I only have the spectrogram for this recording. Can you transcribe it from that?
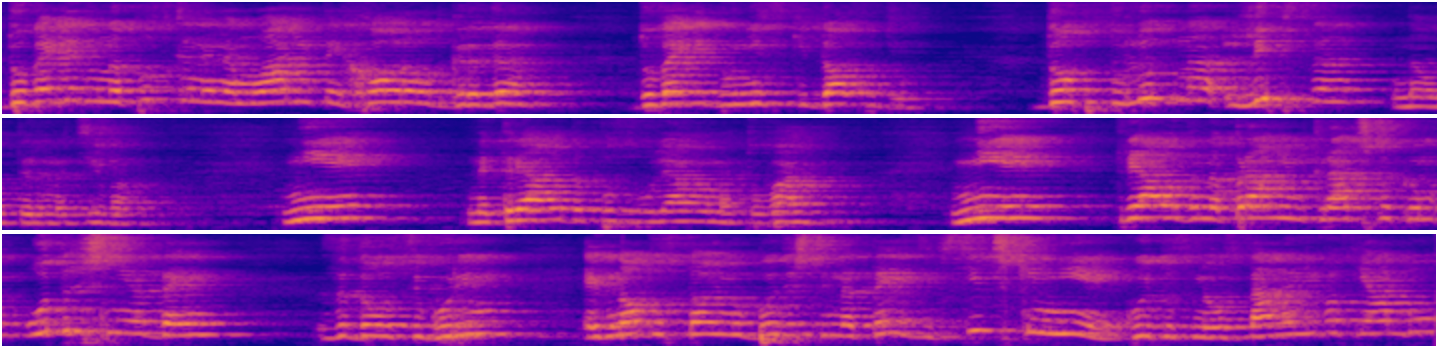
Доведе до напускане на младите хора от града. Доведе до ниски доходи. До абсолютна липса на альтернатива. Ние не трябва да позволяваме това. Ние трябва да направим крачка към утрешния ден, за да осигурим едно достойно бъдеще на тези всички ние, които сме останали в Ямбол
